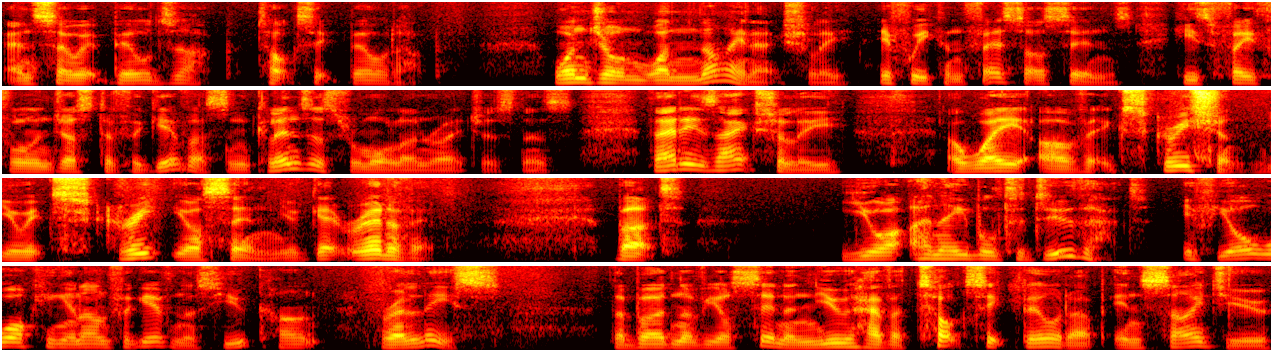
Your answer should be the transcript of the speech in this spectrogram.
And so it builds up, toxic build-up. 1 John 1 9, actually, if we confess our sins, he's faithful and just to forgive us and cleanse us from all unrighteousness. That is actually a way of excretion. You excrete your sin, you get rid of it. But you are unable to do that. If you're walking in unforgiveness, you can't release the burden of your sin, and you have a toxic build-up inside you,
